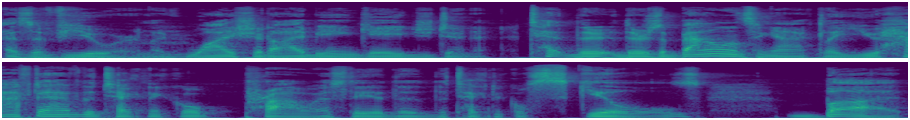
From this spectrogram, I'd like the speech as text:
as a viewer? Like why should i be engaged in it? Te- there, there's a balancing act like you have to have the technical prowess the, the the technical skills but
